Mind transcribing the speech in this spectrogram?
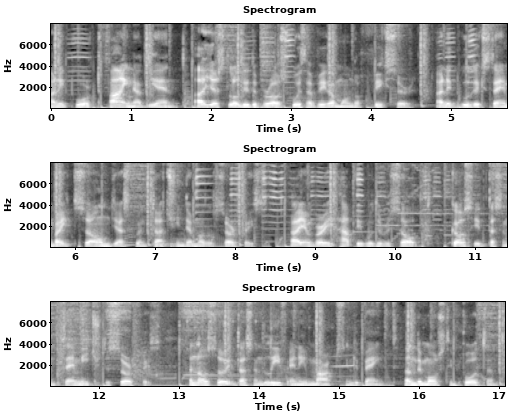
and it worked fine at the end. I just loaded the brush with a big amount of fixer, and it would extend by its own just when touching the model surface. I am very happy with the result, because it doesn't damage the surface, and also it doesn't leave any marks in the paint. And the most important,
